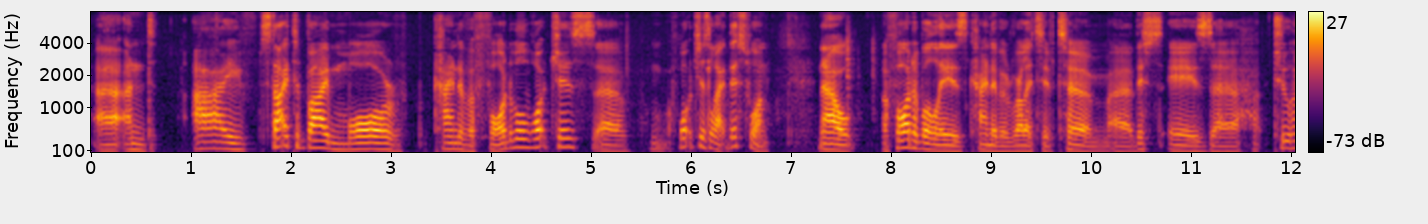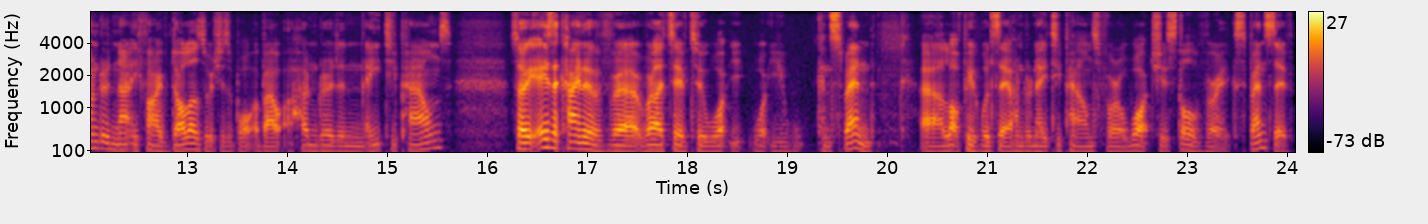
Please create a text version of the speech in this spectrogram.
Uh, and I've started to buy more kind of affordable watches, uh, watches like this one. Now, affordable is kind of a relative term. Uh, this is uh, $295, which is about, about 180 pounds. So it is a kind of uh, relative to what you, what you can spend. Uh, a lot of people would say 180 pounds for a watch is still very expensive.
